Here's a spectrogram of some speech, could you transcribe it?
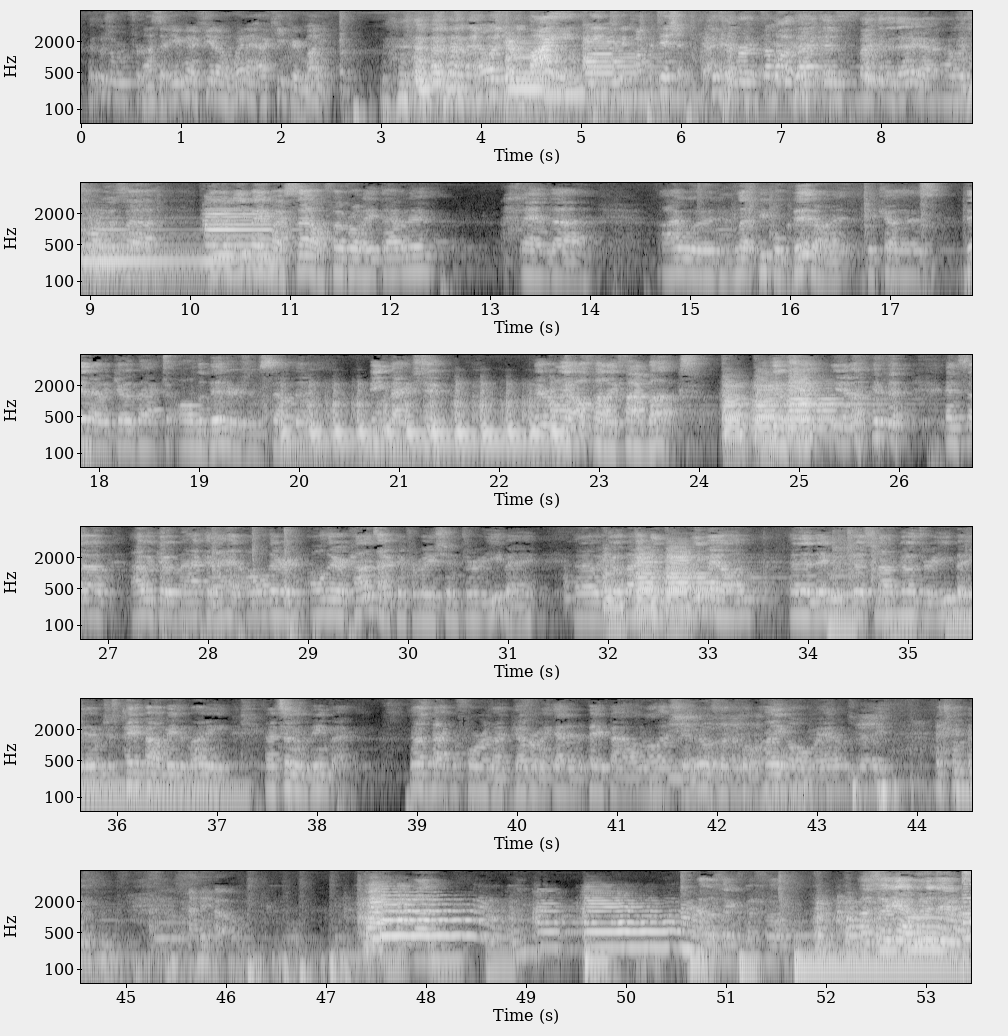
There's a word for I it. said, even if you don't win it, I keep your money. That was your buying into the competition. Remember, remember back in back in the day, I, I was I was uh, doing eBay myself over on Eighth Avenue, and uh, I would let people bid on it because then I would go back to all the bidders and sell them beanbags too. They were only off by like five bucks. You know, and so I would go back and I had all their all their contact information through eBay, and I would go back and email them, and then they would just not go through eBay. They would just PayPal me the money, and I'd send them an email. That was back before like government got into PayPal and all that shit. It was like a little honey hole, man. It was really honey hole. Um, I was looking for my phone. Oh, so yeah, I want to do.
